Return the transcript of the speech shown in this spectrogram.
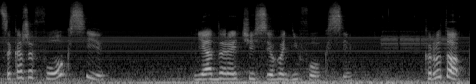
Це каже Фоксі? Я, до речі, сьогодні Фоксі. Круто.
